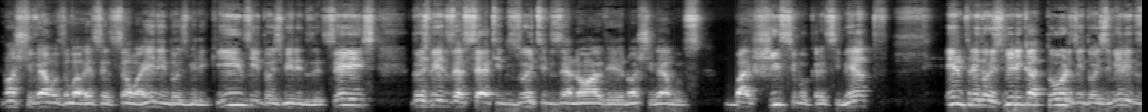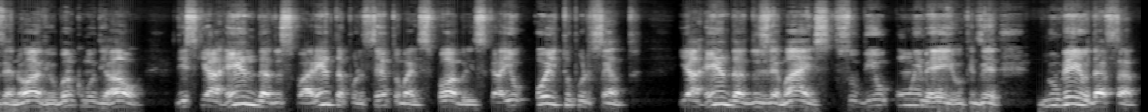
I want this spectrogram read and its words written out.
nós tivemos uma recessão ainda em 2015, 2016, 2017, 18 e 19 nós tivemos baixíssimo crescimento. Entre 2014 e 2019, o Banco Mundial diz que a renda dos 40% mais pobres caiu 8%, e a renda dos demais subiu 1,5%. Quer dizer, no meio dessa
